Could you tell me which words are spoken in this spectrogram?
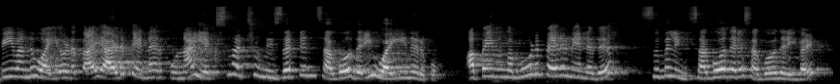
பி வந்து ஒய்யோட தாய். அடுத்து என்ன இருக்கும்னா எக்ஸ் மற்றும் இசட்டின் சகோதரி ஒய்னு இருக்கும். அப்ப இவங்க மூணு பேரும் என்னது? சிபிலிங் சகோதர சகோதரிகள்.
